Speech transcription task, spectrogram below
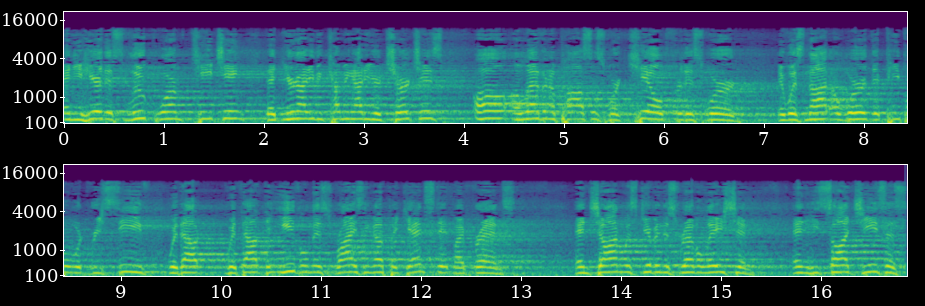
and you hear this lukewarm teaching that you're not even coming out of your churches. All 11 apostles were killed for this word. It was not a word that people would receive without, without the evilness rising up against it, my friends. And John was given this revelation and he saw Jesus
